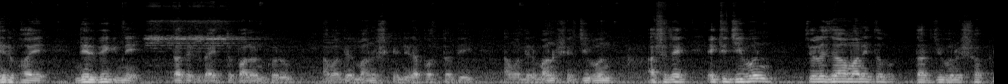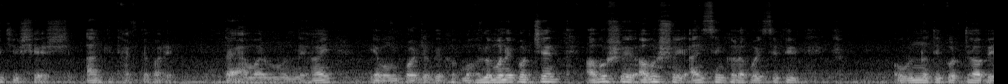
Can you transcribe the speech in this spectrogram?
নির্ভয়ে নির্বিঘ্নে তাদের দায়িত্ব পালন করুক আমাদের মানুষকে নিরাপত্তা দিক, আমাদের মানুষের জীবন। আসলে একটি জীবন চলে যাওয়া মানে তো তার জীবনের সব কিছু শেষ, আর কি থাকতে পারে। তাই আমার মনে হয় এবং পর্যবেক্ষক মহলও মনে করছেন, অবশ্যই অবশ্যই আইন শৃঙ্খলা পরিস্থিতির উন্নতি করতে হবে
